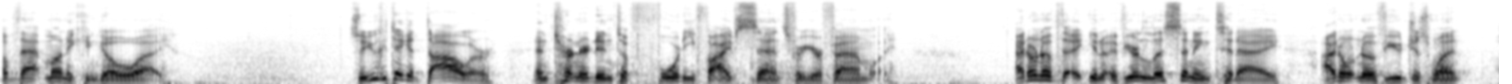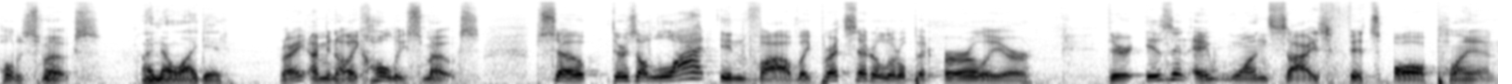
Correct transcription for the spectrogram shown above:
of that money can go away. So you could take a dollar and turn it into 45 cents for your family. I don't know if that, you know if you're listening today, I don't know if you just went, "Holy smokes." I know I did. Right? I mean like holy smokes. So there's a lot involved. Like Brett said a little bit earlier, there isn't a one size fits all plan.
